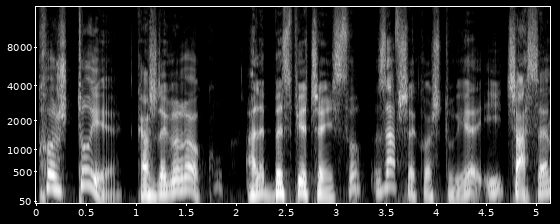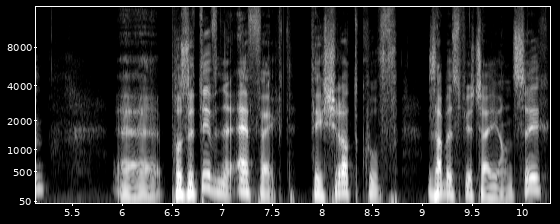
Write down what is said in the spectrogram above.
kosztuje każdego roku, ale bezpieczeństwo zawsze kosztuje i czasem e, pozytywny efekt tych środków zabezpieczających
